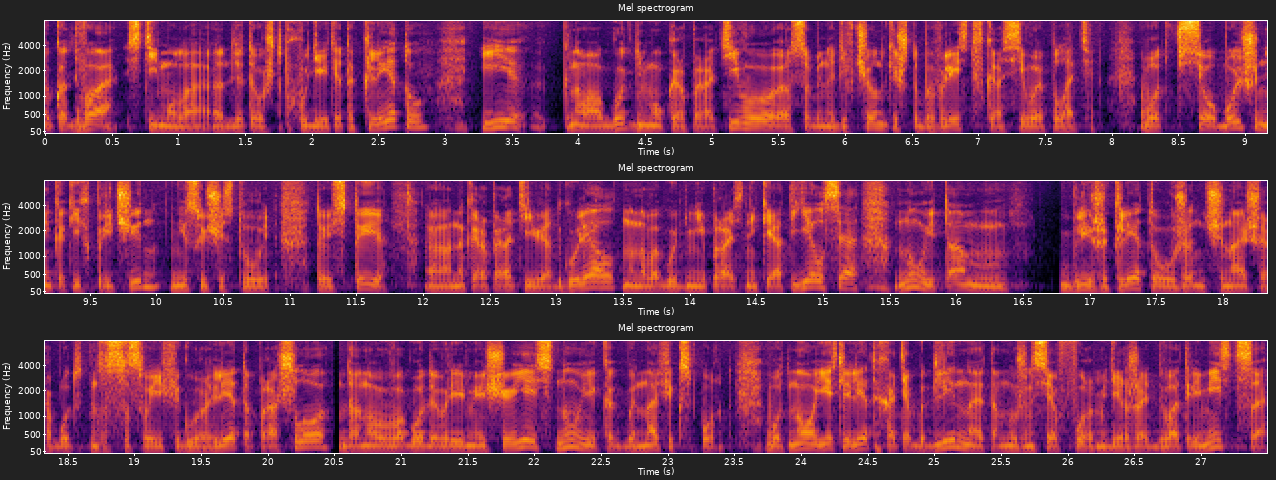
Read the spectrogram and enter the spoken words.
только два стимула для того, чтобы худеть. Это к лету и к новогоднему корпоративу, особенно девчонки, чтобы влезть в красивое платье. Вот все, больше никаких причин не существует. То есть ты э, на корпоративе отгулял, на новогодние праздники отъелся, ну и там ближе к лету уже начинаешь работать со своей фигурой. Лето прошло, до Нового года время еще есть, ну и как бы нафиг спорт. Вот. Но если лето хотя бы длинное, там нужно себя в форме держать 2-3 месяца,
